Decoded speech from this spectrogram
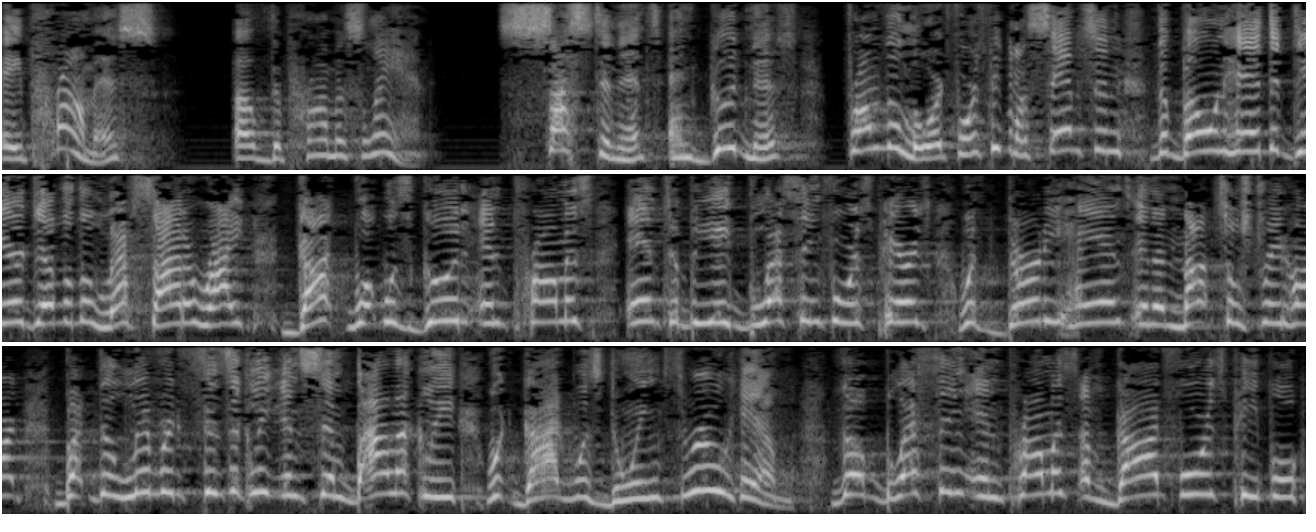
A promise of the promised land. Sustenance and goodness from the Lord for his people. Now Samson, the bonehead, the daredevil, the left side or right, got what was good and promised and to be a blessing for his parents with dirty hands and a not so straight heart, but delivered physically and symbolically what God was doing through him. The blessing and promise of God for his people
